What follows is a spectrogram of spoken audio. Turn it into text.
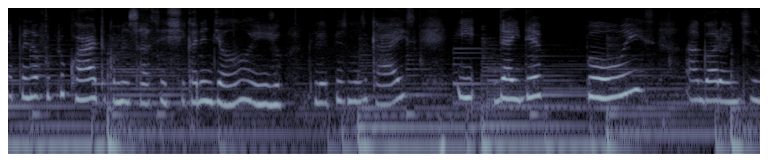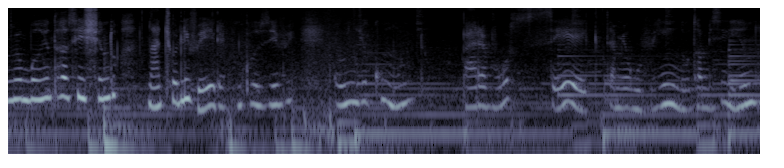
Depois eu fui pro quarto começar a assistir Carinha de Anjo, clipes musicais. E daí depois, agora antes do meu banho, eu tava assistindo Nath Oliveira. Inclusive, eu indico muito para você que tá me ouvindo ou tá me seguindo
